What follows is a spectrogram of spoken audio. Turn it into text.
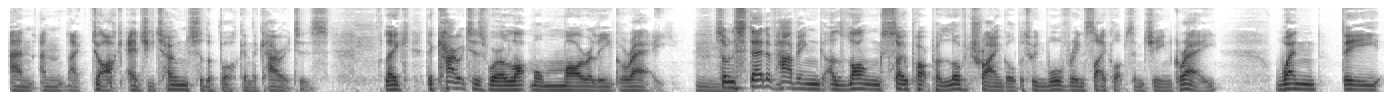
and, and like dark, edgy tones to the book and the characters. Like the characters were a lot more morally grey. So instead of having a long soap opera love triangle between Wolverine, Cyclops, and Jean Grey, when the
